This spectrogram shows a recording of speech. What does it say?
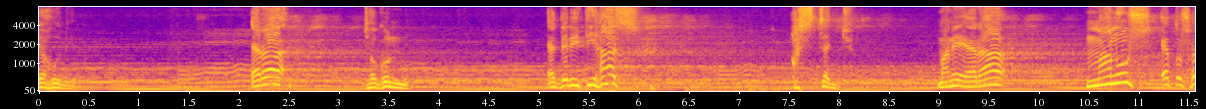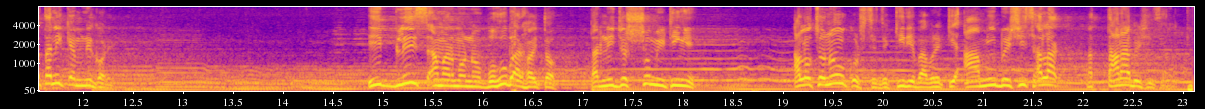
ইয়াহুদি এরা জঘন্য। এদের ইতিহাস আশ্চর্য। মানে এরা মানুষ এত শতানি কেমনে করে? ইবলিস আমার মনে বহুবার হয়তো তার নিজস্ব মিটিংয়ে আলোচনাও করছে যে, কিরে বাবারে, কি আমি বেশি চালাক না তারা বেশি চালাক?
